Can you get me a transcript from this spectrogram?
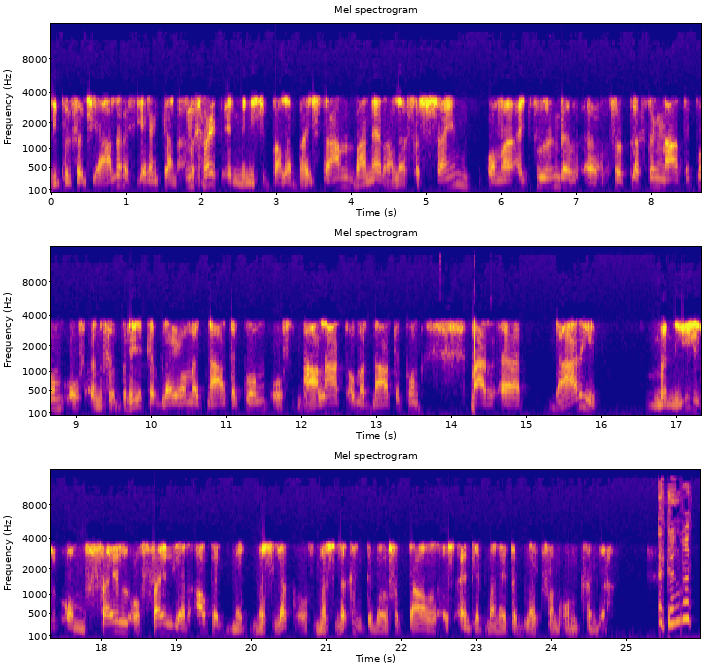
die provinsiale regering kan ingryp en munisipale bystaan wanneer hulle versuim om 'n uitvoerende uh, verpligting na te kom of in gebreke bly om dit na te kom of nalat om dit na te kom. Maar uh daardie manier om fail of failure altyd met misluk of mislukking te wil vertaal is eintlik maar net 'n blyk van onkunde. 'n Ding wat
